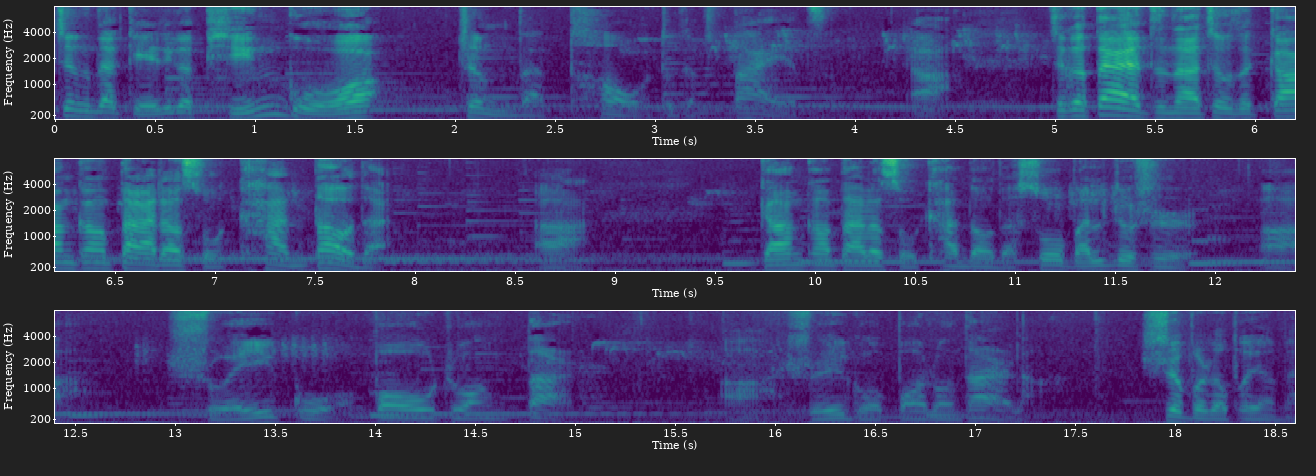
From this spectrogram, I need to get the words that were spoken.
正在给这个苹果，正在套这个袋子啊。这个袋子呢，就是刚刚大家所看到的啊，刚刚大家所看到的，说白了就是啊，水果包装袋儿啊，水果包装袋儿了，是不是朋友们？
